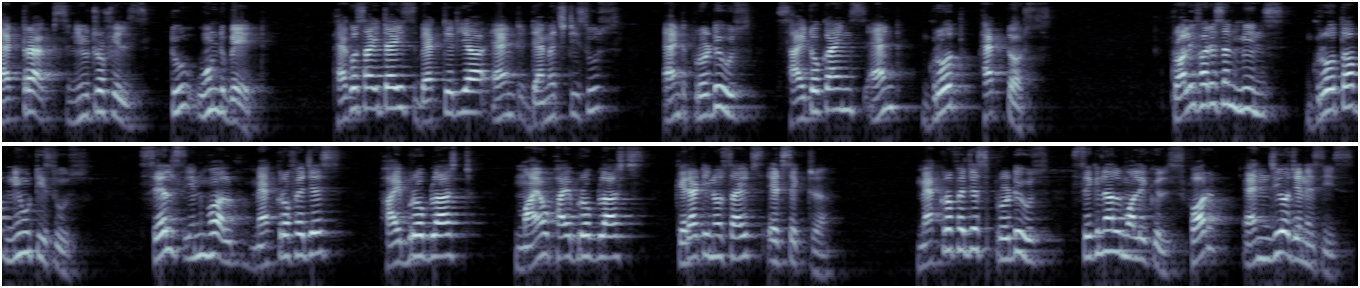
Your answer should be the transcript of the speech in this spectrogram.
attracts neutrophils to wound bed, phagocytize bacteria and damaged tissues, and produce cytokines and growth factors. Proliferation means growth of new tissues. Cells involve macrophages, fibroblasts, myofibroblasts, keratinocytes, etc. Macrophages produce signal molecules for angiogenesis,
